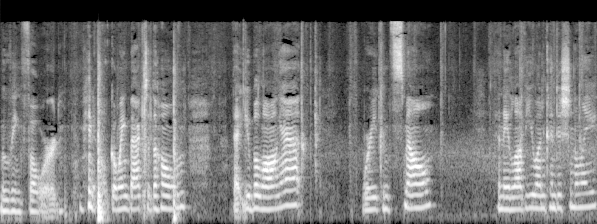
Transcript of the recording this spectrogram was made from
moving forward. You know, going back to the home that you belong at, where you can smell and they love you unconditionally,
